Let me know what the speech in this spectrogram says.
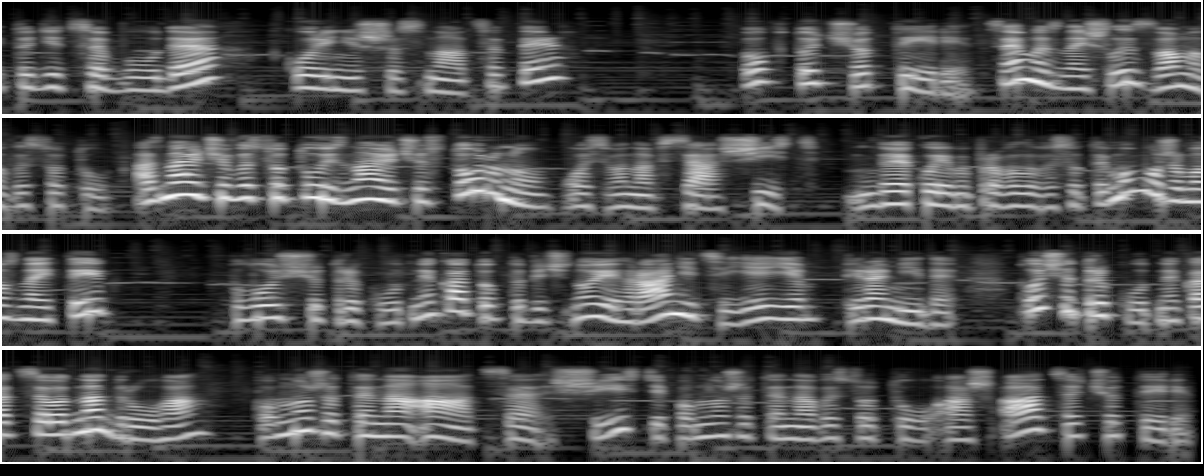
І тоді це буде корінь із 16, тобто 4. Це ми знайшли з вами висоту. А знаючи висоту і знаючи сторону, ось вона вся 6, до якої ми провели висоти, ми можемо знайти площу трикутника, тобто бічної грані цієї піраміди. Площа трикутника це 1 друга. Помножити на А це 6 і помножити на висоту HA це 4.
